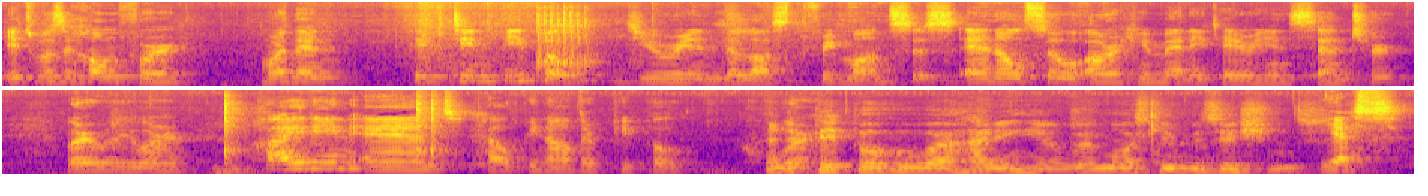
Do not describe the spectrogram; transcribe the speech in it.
It was a home for more than 15 people during the last three months, and also our humanitarian center where we were hiding and helping other people. Who And the people who were hiding here were mostly musicians. yes,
